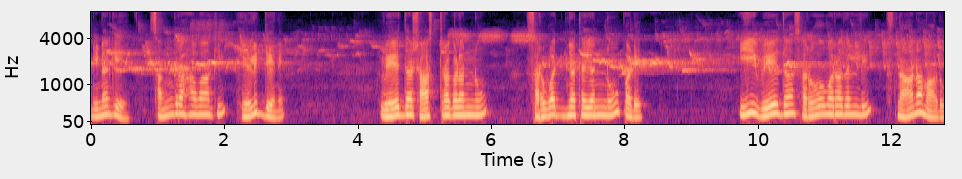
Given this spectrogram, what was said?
ನಿನಗೆ ಸಂಗ್ರಹವಾಗಿ ಹೇಳಿದ್ದೇನೆ. ವೇದಶಾಸ್ತ್ರಗಳನ್ನು ಸರ್ವಜ್ಞತೆಯನ್ನೂ ಪಡೆ. ಈ ವೇದ ಸರೋವರದಲ್ಲಿ ಸ್ನಾನ ಮಾಡು.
